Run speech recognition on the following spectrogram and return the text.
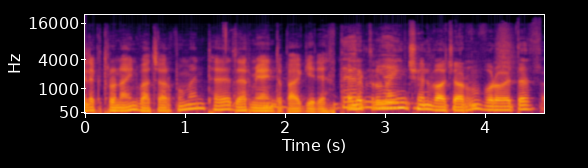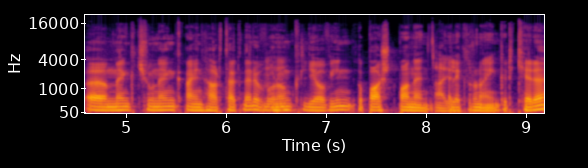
էլեկտրոնային վաճառվում են, թե դեռ միայն տպագիր է։ Էլեկտրոնային չեն վաճառվում, որովհետեւ մենք ճունենք այն հարթակները, որոնք լիովին կպաշտպանեն էլեկտրոնային գրքերը։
